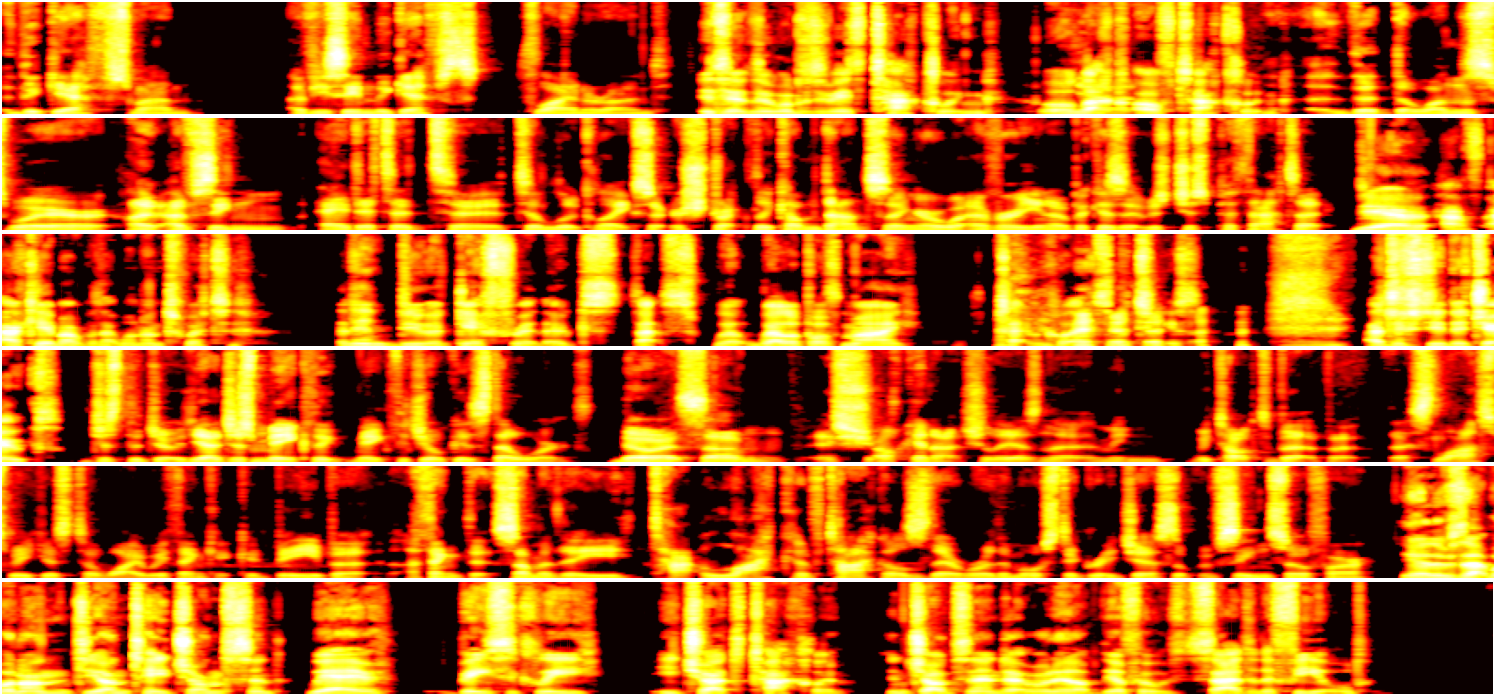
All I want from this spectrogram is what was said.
the gifts, man. Have you seen the gifts flying around? Is it the ones with tackling or yeah, lack of tackling? Uh, the the ones where I, I've seen edited to, to look like sort of strictly come dancing or whatever, you know, because it was just pathetic. Yeah, I, I came up with that one on Twitter. I didn't do a GIF for it though, because that's well, well above my technical expertise. I just do the jokes. Just the joke, yeah. Just make the make the joke. It still works. No, it's um, it's shocking actually, isn't it? I mean, we talked a bit about this last week as to why we think it could be, but I think that some of the ta- lack of tackles there were the most egregious that we've seen so far. Yeah, there was that one on Diontae Johnson where basically he tried to tackle him, and Johnson ended up running up the other side of the field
